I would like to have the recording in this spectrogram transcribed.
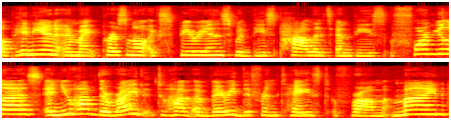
opinion and my personal experience with these palettes and these formulas. And you have the right to have a very different taste from mine.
